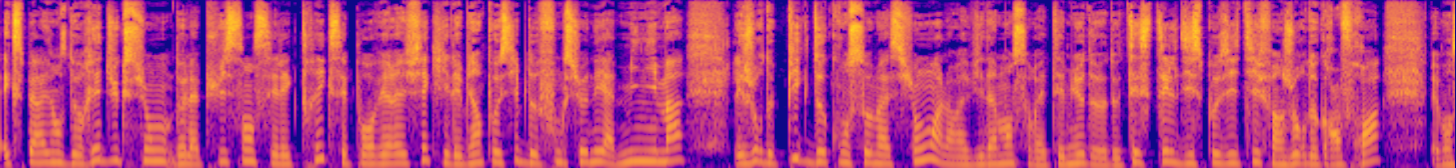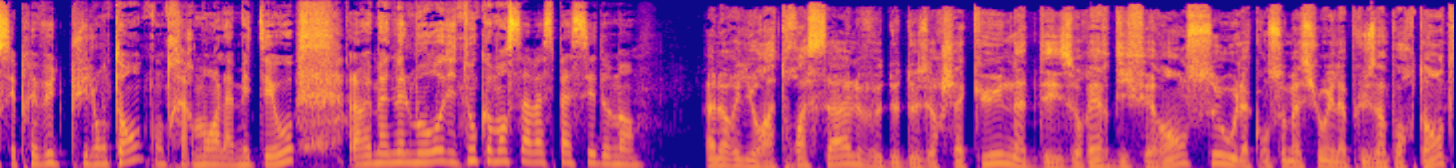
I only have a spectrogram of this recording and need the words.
Expérience de réduction de la puissance électrique, c'est pour vérifier qu'il est bien possible de fonctionner à minima les jours de pic de consommation. Alors évidemment, ça aurait été mieux de, de tester le dispositif un jour de grand froid, mais bon, c'est prévu depuis longtemps, contrairement à la météo. Alors Emmanuel Moreau, dites-nous comment ça va se passer demain? Alors il y aura trois salves de deux heures chacune à des horaires différents, ceux où la consommation est la plus importante.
